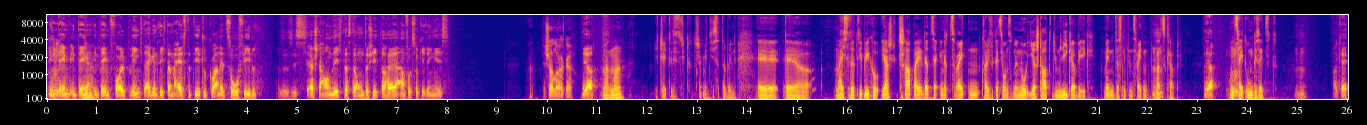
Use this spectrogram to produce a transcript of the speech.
in, mhm. dem, in, dem, ja. in dem Fall bringt eigentlich der Meistertitel gar nicht so viel. Also es ist erstaunlich, dass der Unterschied da heuer einfach so gering ist. Schon arg, ja. Ja. Warte mal. Ich check das jetzt gerade schon mit dieser Tabelle. Äh, der Meister der Tipico, ja, in der, in der zweiten Qualifikationsrunde. Nur ihr startet im Ligaweg, wenn das mit dem zweiten mhm. Platz klappt. Ja. Und mhm. seid umgesetzt. Mhm. Okay.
